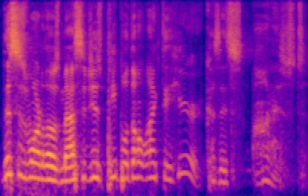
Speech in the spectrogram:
This is one of those messages people don't like to hear because it's honest.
